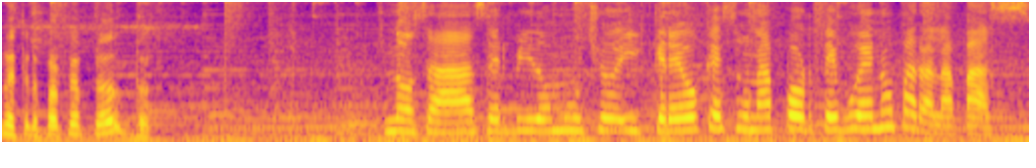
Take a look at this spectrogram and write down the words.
nuestros propios productos. Nos ha servido mucho y creo que es un aporte bueno para la paz.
